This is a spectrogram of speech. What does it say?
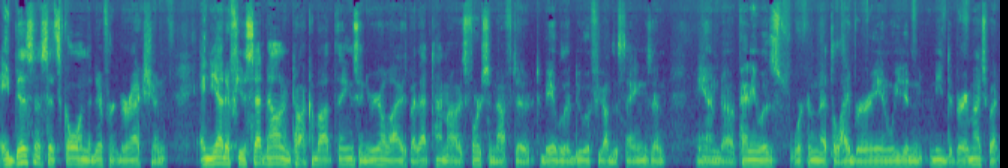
a business that's going the different direction. And yet, if you sit down and talk about things and you realize by that time I was fortunate enough to, to be able to do a few other things and, and uh, Penny was working at the library, and we didn't need it very much. But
